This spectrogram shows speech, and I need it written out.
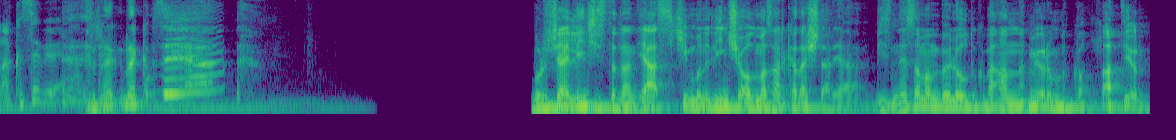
rakı seviyor ya. Rak rakım sen ya. Burçay linç isteden. Ya sikim bunu linçi olmaz arkadaşlar ya. Biz ne zaman böyle olduk ben anlamıyorum bak vallahi diyorum.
